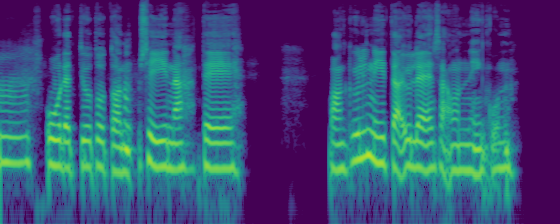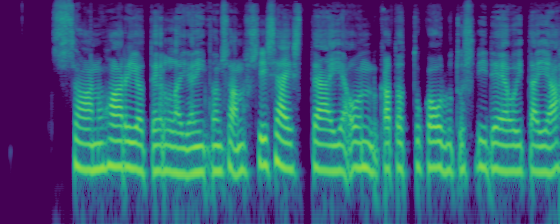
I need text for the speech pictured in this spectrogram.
mm. uudet jutut on siinä, tee, vaan kyllä niitä yleensä on niin kuin saanut harjoitella ja niitä on saanut sisäistää ja on katsottu koulutusvideoita ja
